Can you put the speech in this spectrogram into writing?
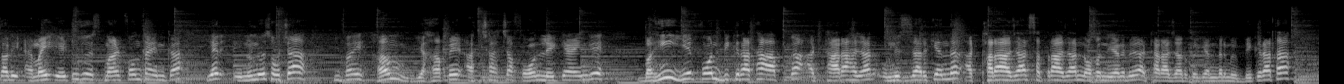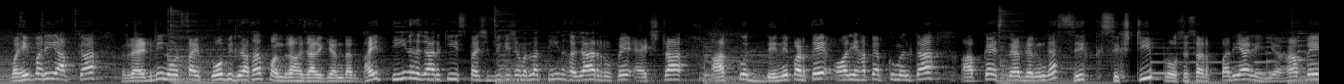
sorry M I A two जो स्मार्टफ़ोन था इनका, यार इन्होंने सोचा कि भाई हम यहाँ पे अच्छा अच्छा फ़ोन लेके आएँगे वहीं ये फ़ोन बिक रहा था आपका अट्ठारह हज़ार, उन्नीस हज़ार के अंदर, अट्ठारह हज़ार, सत्रह हज़ार, नौ सौ निन्यानवे, अट्ठारह हज़ार रुपये के अंदर में बिक रहा था। वहीं पर ही आपका Redmi Note 5 Pro बिक रहा था पंद्रह हज़ार के अंदर। भाई, तीन हज़ार की स्पेसिफिकेशन मतलब तीन हज़ार रुपये एक्स्ट्रा आपको देने पड़ते और यहाँ पे आपको मिलता आपका स्नैपड्रैगन का सिक्स सिक्सटी प्रोसेसर पर यार, यहाँ पे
